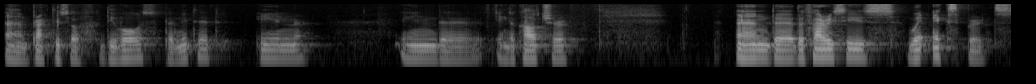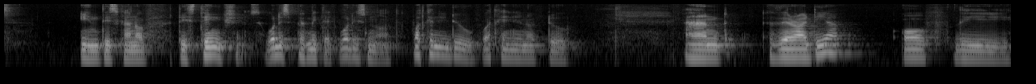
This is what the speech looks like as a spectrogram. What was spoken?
um, practice of divorce permitted in in the in the culture, and uh, the Pharisees were experts in this kind of distinctions. What is permitted? What is not? What can you do? What can you not do? And their idea of the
